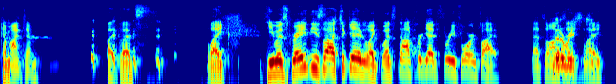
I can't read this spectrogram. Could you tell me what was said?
come on, Tim. Like, let's like he was great these last two games. Like, let's not forget three, four, and five. That's all I'm saying. Like,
